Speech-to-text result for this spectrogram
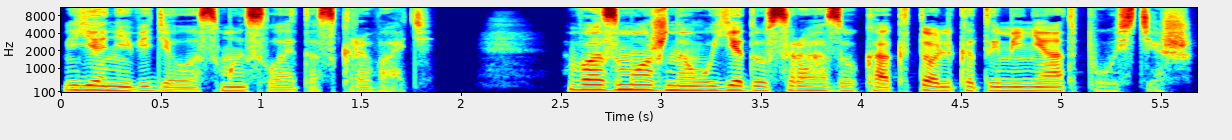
Я не видела смысла это скрывать. Возможно, уеду сразу, как только ты меня отпустишь.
